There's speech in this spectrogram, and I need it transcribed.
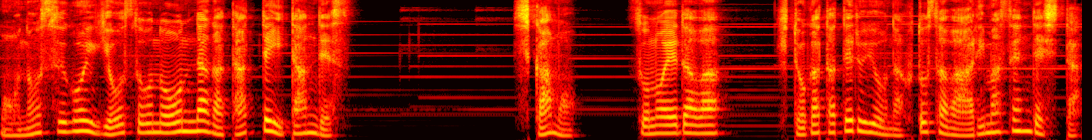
ものすごい形相の女が立っていたんです。しかも、その枝は人が立てるような太さはありませんでした。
